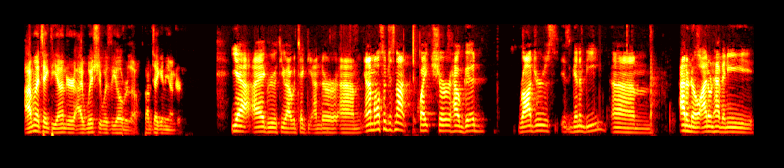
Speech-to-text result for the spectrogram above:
I'm going to take the under. I wish it was the over though. I'm taking the under. Yeah, I agree with you. I would take the under, um, and I'm also just not quite sure how good Rodgers is going to be. Um, I don't know. I don't have any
